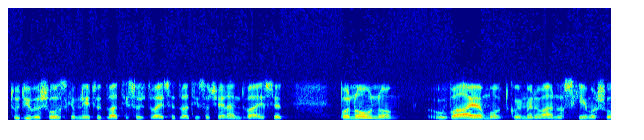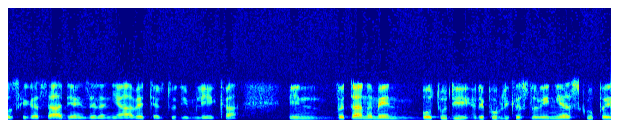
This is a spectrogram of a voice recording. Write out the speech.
tudi v šolskem letu 2020-2021 ponovno uvajamo tako imenovano schemo šolskega sadja in zelenjave ter tudi mleka. In v ta namen bo tudi Republika Slovenija skupaj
